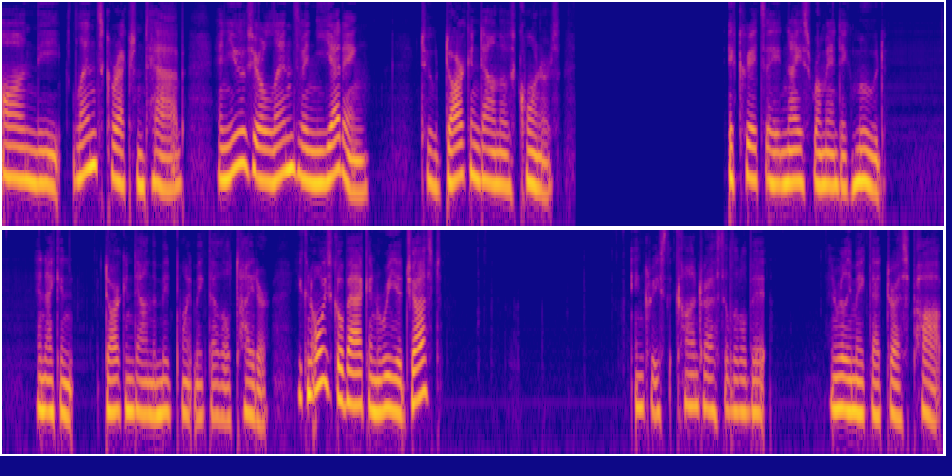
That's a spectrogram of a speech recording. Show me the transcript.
on the lens correction tab and use your lens vignetting to darken down those corners. It creates a nice romantic mood. And I can darken down the midpoint, make that a little tighter. You can always go back and readjust, increase the contrast a little bit, and really make that dress pop.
